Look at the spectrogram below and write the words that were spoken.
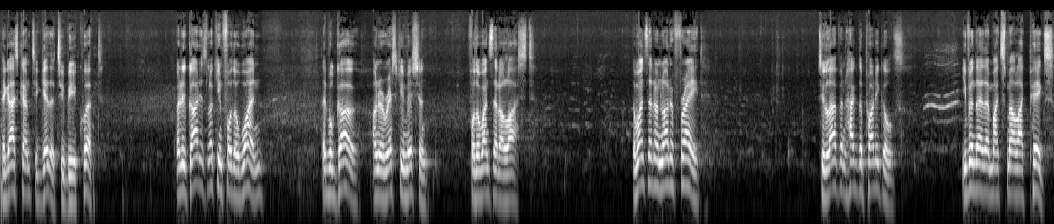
The guys come together to be equipped. But if God is looking for the one that will go on a rescue mission for the ones that are lost. The ones that are not afraid to love and hug the prodigals, even though they might smell like pigs.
